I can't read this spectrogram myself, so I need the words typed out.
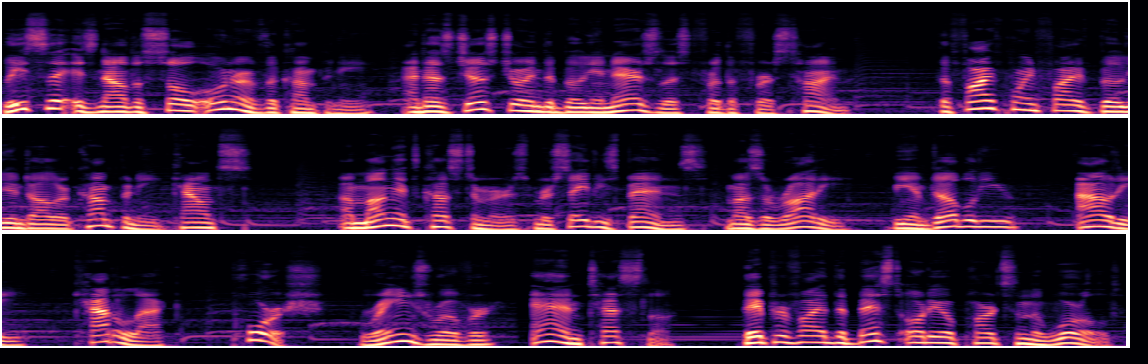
Lisa is now the sole owner of the company and has just joined the billionaires list for the first time. The $5.5 billion company counts among its customers Mercedes Benz, Maserati, BMW, Audi, Cadillac, Porsche, Range Rover, and Tesla. They provide the best audio parts in the world,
